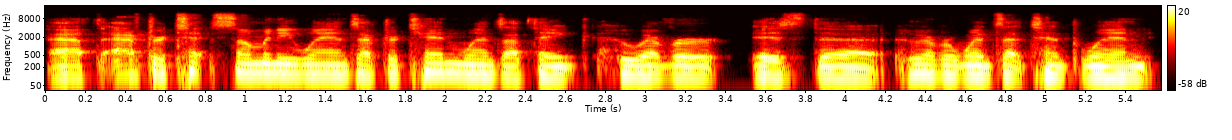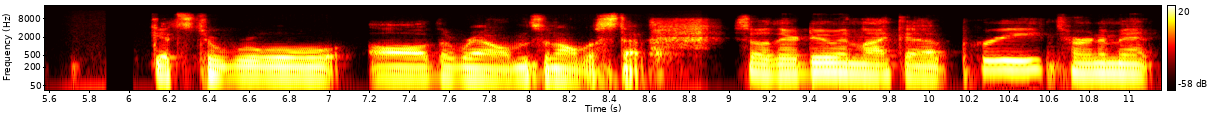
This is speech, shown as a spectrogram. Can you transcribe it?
after after t- so many wins, after ten wins, I think whoever is the whoever wins that tenth win gets to rule all the realms and all this stuff. So they're doing like a pre-tournament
